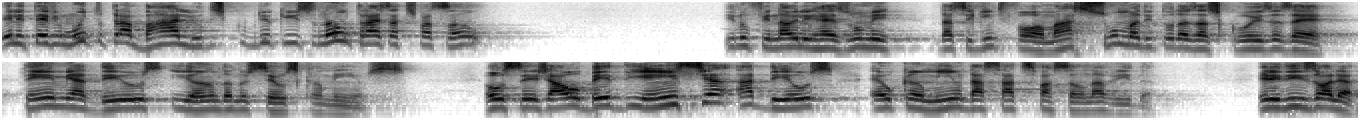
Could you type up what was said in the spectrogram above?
Ele teve muito trabalho, descobriu que isso não traz satisfação. E no final ele resume da seguinte forma: a suma de todas as coisas é teme a Deus e anda nos seus caminhos. Ou seja, a obediência a Deus é o caminho da satisfação na vida. Ele diz: olha,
